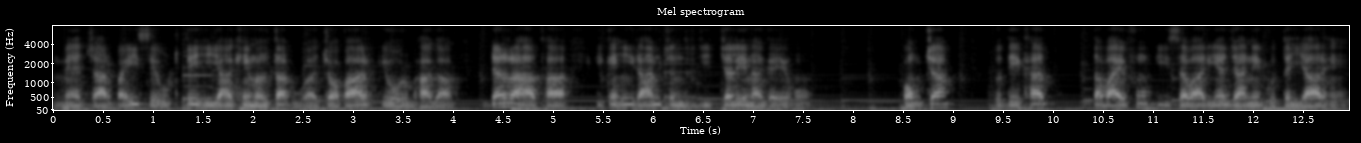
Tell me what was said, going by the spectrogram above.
मैं चारपाई से उठते ही आँखें मलता हुआ चौपाल की ओर भागा। डर रहा था कि कहीं रामचंद्र जी चले ना गए हों। पहुँचा तो देखा तवायफों की सवारियाँ जाने को तैयार हैं।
